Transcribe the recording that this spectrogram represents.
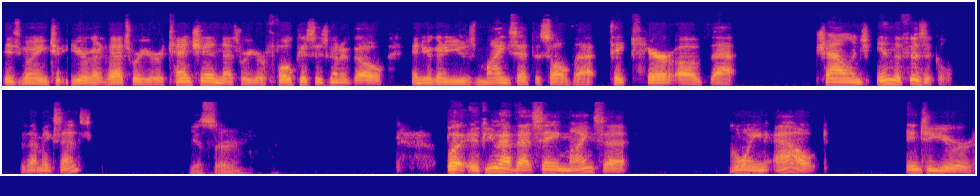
is going to you're going to that's where your attention that's where your focus is going to go and you're going to use mindset to solve that. Take care of that challenge in the physical does that make sense Yes, sir. But if you have that same mindset going out into your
